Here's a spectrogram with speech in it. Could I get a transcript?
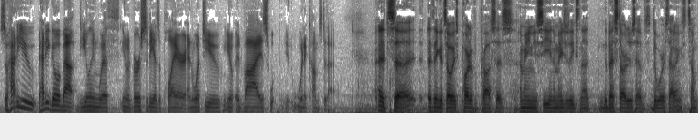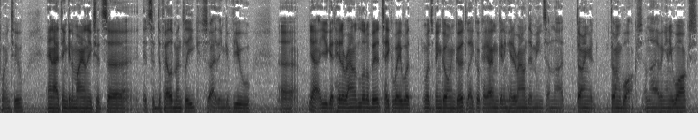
So how do you how do you go about dealing with you know adversity as a player, and what do you you know advise w- when it comes to that? It's. Uh, I think it's always part of a process. I mean, you see in the major leagues, not the best starters have the worst outings at some point too, and I think in the minor leagues, it's a it's a development league. So I think if you, uh, yeah, you get hit around a little bit, take away what what's been going good. Like, okay, I'm getting hit around. That means I'm not throwing it, throwing walks. I'm not having any walks.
